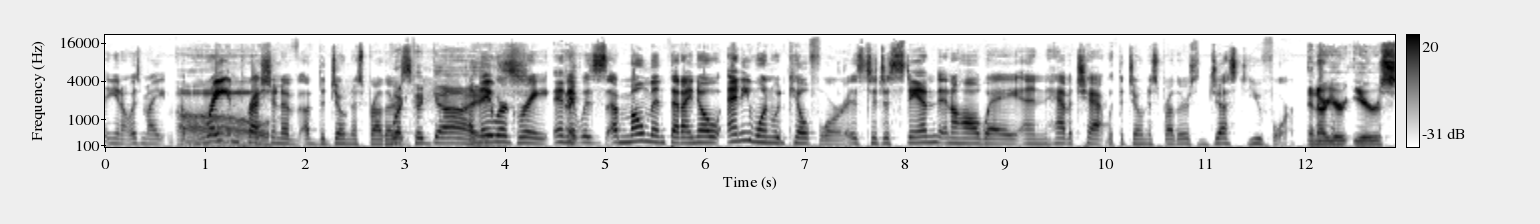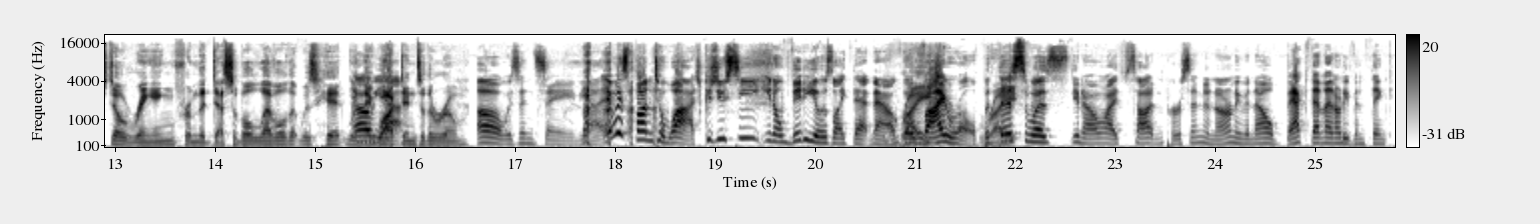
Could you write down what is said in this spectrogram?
You know, it was my a great impression of, of the Jonas brothers. What good Uh, They were great. And I- it was a moment that I know anyone would kill for is to just stand in a hallway and have a chat with the Jonas brothers, just you four. And are your ears still ringing from the decibel level that was hit when Oh, they walked yeah. into the room? Oh, it was insane. Yeah, it was fun to watch because you see, you know, videos like that now go viral. But Right. this was, you know, I saw it in person, and I don't even know. Back then, I don't even think,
